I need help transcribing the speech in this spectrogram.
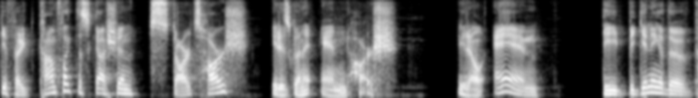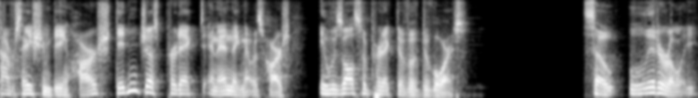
if a conflict discussion starts harsh, it is going to end harsh. You know, and the beginning of the conversation being harsh didn't just predict an ending that was harsh, it was also predictive of divorce. So, literally,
